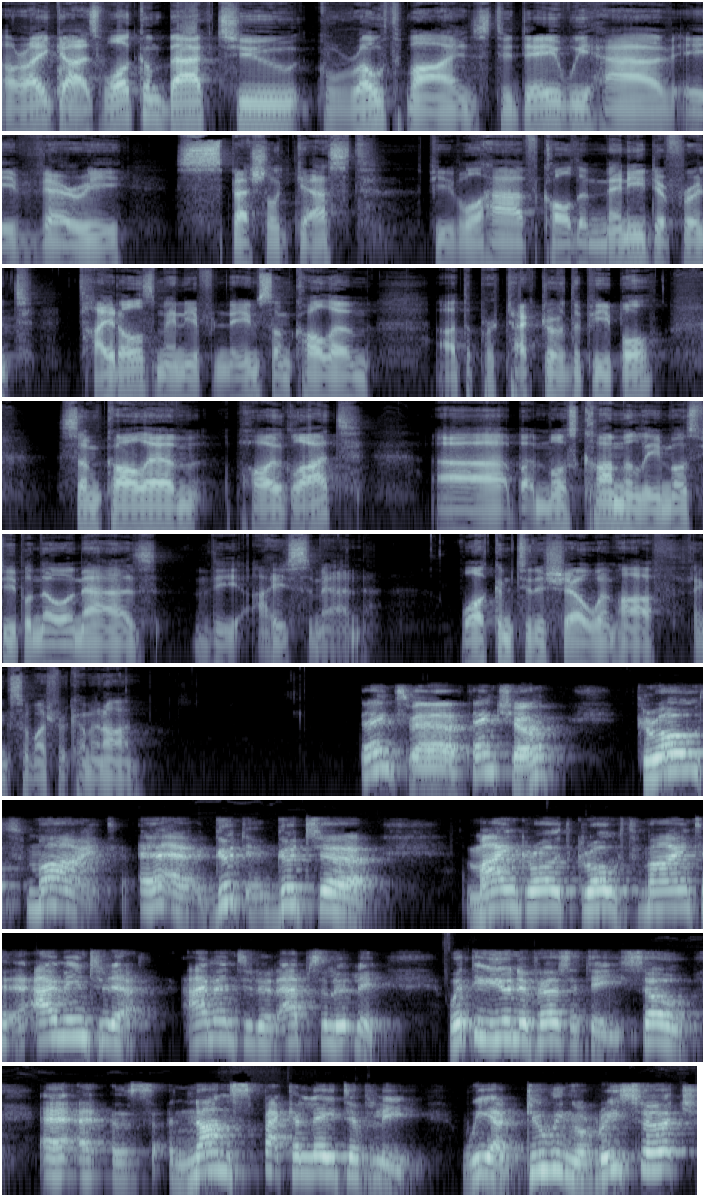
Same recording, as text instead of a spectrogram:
All right, guys, welcome back to Growth Minds. Today we have a very special guest. People have called him many different titles, many different names. Some call him uh, the protector of the people, some call him polyglot, uh, but most commonly, most people know him as the Iceman. Welcome to the show, Wim Hof. Thanks so much for coming on. Thanks, uh, thanks, Sean growth mind. Uh, uh, good, good uh, mind growth, growth mind. I'm into that. I'm into that absolutely with the university. So, uh, uh non-speculatively, we are doing a research,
